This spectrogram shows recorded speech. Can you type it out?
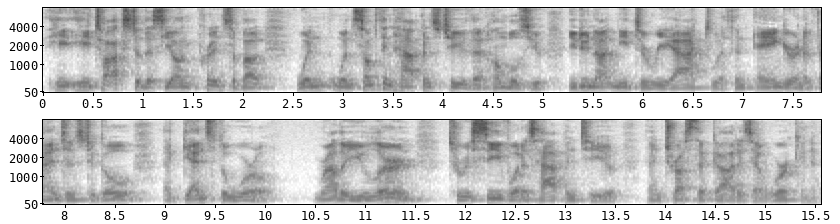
He, he talks to this young prince about when, when something happens to you that humbles you, you do not need to react with an anger and a vengeance to go against the world. Rather, you learn to receive what has happened to you and trust that God is at work in it.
